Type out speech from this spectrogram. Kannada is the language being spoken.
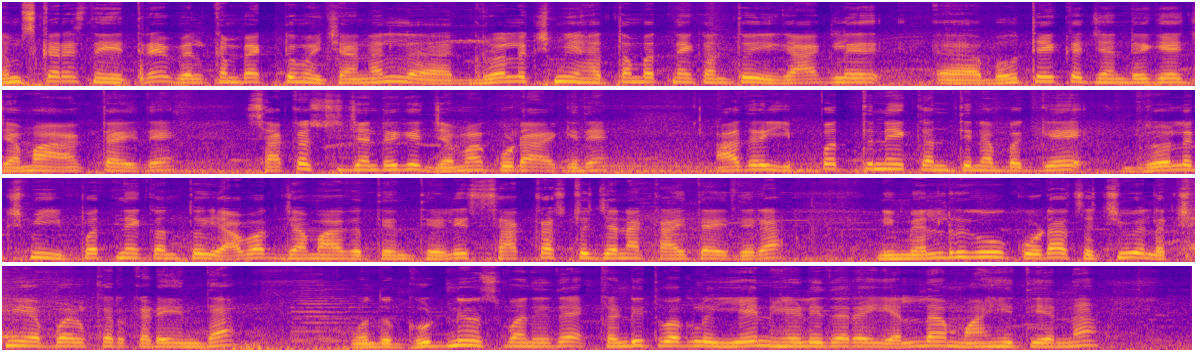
ನಮಸ್ಕಾರ ಸ್ನೇಹಿತರೆ welcome back to my channel Gruhalakshmi ಹತ್ತೊಂಬತ್ತನೇ ಕಂತು ಈಗಾಗಲೇ ಬಹುತೇಕ ಜನರಿಗೆ ಜಮಾ ಆಗ್ತಾ ಇದೆ. ಸಾಕಷ್ಟು ಜನರಿಗೆ ಜಮಾ ಕೂಡ ಆಗಿದೆ. ಆದರೆ ಇಪ್ಪತ್ತನೇ ಕಂತಿನ ಬಗ್ಗೆ, ಗೃಹಲಕ್ಷ್ಮಿ ಇಪ್ಪತ್ತನೇ ಕಂತು ಯಾವಾಗ ಜಮಾ ಆಗುತ್ತೆ ಅಂಥೇಳಿ ಸಾಕಷ್ಟು ಜನ ಕಾಯ್ತಾ ಇದ್ದೀರಾ. ನಿಮ್ಮೆಲ್ರಿಗೂ ಕೂಡ ಸಚಿವೆ ಲಕ್ಷ್ಮಿ ಹೆಬ್ಬಾಳ್ಕರ್ ಕಡೆಯಿಂದ ಒಂದು ಗುಡ್ ನ್ಯೂಸ್ ಬಂದಿದೆ. ಖಂಡಿತವಾಗ್ಲೂ ಏನು ಹೇಳಿದ್ದಾರೆ ಎಲ್ಲ ಮಾಹಿತಿಯನ್ನು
